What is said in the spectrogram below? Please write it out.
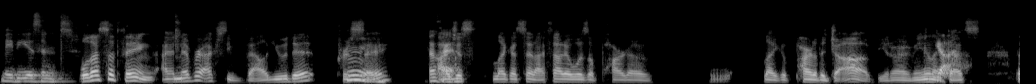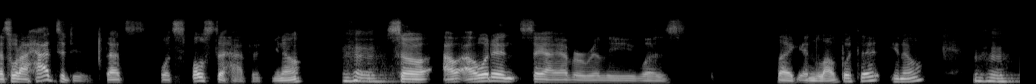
maybe isn't. Well, that's the thing. I never actually valued it per mm. say. Okay. I just, like I said, I thought it was a part of like a part of the job. You know what I mean? Like yeah. that's, that's what I had to do. That's what's supposed to happen, you know? Mm-hmm. So I, I wouldn't say I ever really was like in love with it, you know? Mm-hmm.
